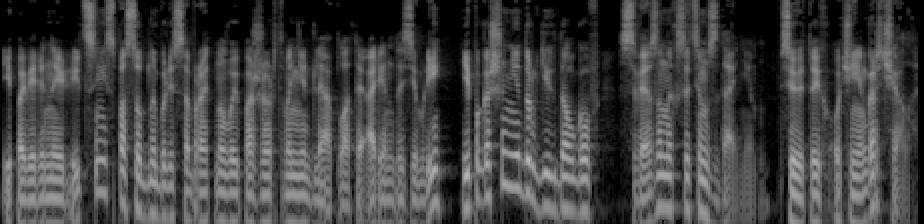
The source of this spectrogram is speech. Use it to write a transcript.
и поверенные лица не способны были собрать новые пожертвования для оплаты аренды земли и погашения других долгов, связанных с этим зданием. Все это их очень огорчало.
